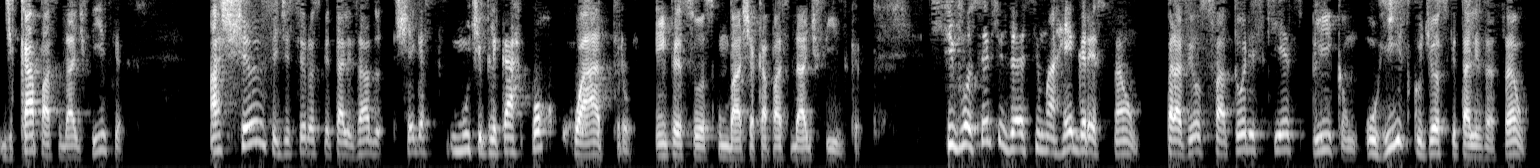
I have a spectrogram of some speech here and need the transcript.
de capacidade física, a chance de ser hospitalizado chega a multiplicar por quatro em pessoas com baixa capacidade física. Se você fizesse uma regressão para ver os fatores que explicam o risco de hospitalização.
